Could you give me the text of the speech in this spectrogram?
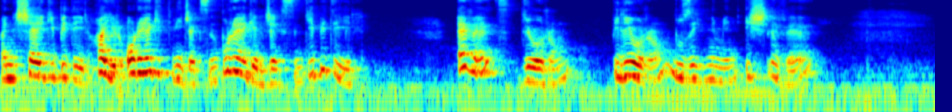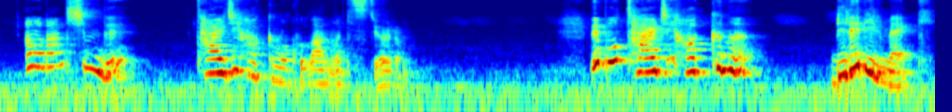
Hani şey gibi değil. Hayır, oraya gitmeyeceksin, buraya geleceksin gibi değil. Evet diyorum. Biliyorum bu zihnimin işlevi. Ama ben şimdi tercih hakkımı kullanmak istiyorum. Ve bu tercih hakkını bilebilmek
